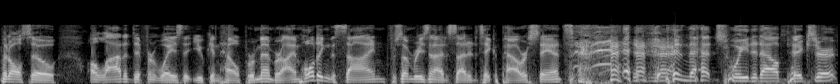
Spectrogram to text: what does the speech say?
But also a lot of different ways that you can help. Remember, I'm holding the sign. For some reason, I decided to take a power stance in that tweeted out picture.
